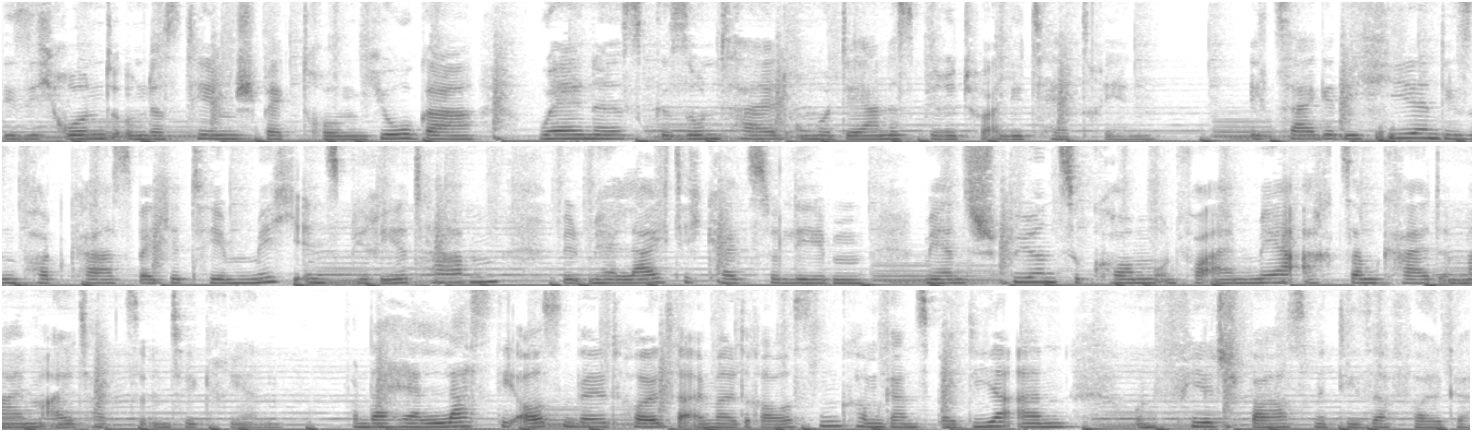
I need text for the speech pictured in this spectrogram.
die sich rund um das Themenspektrum Yoga, Wellness, Gesundheit und moderne Spiritualität drehen. Ich zeige dir hier in diesem Podcast, welche Themen mich inspiriert haben, mit mehr Leichtigkeit zu leben, mehr ins Spüren zu kommen und vor allem mehr Achtsamkeit in meinem Alltag zu integrieren. Von daher lass die Außenwelt heute einmal draußen, komm ganz bei dir an und viel Spaß mit dieser Folge.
